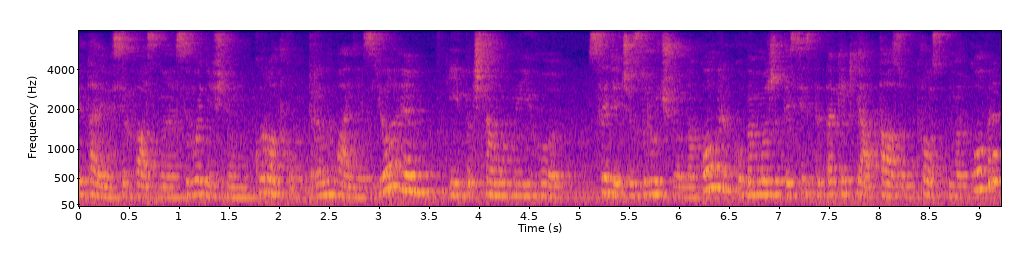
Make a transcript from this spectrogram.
Вітаю всіх вас на сьогоднішньому короткому тренуванні з йоги. І почнемо ми його сидячи зручно на коврику. Ви можете сісти так, як я, тазом просто на коврик,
